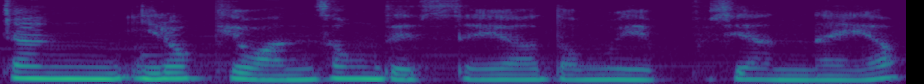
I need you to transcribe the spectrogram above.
짠! 이렇게 완성됐어요. 너무 예쁘지 않나요?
